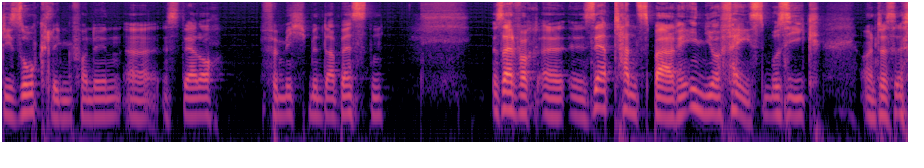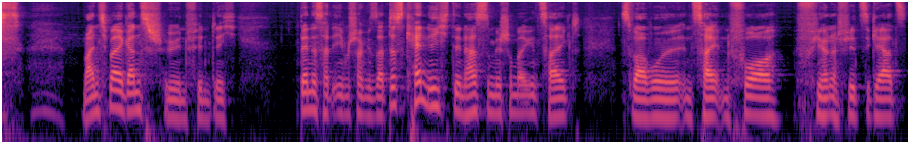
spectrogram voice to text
die so klingen, von denen äh, ist der doch für mich mit am besten. Ist einfach äh, sehr tanzbare In-Your-Face-Musik. Und das ist manchmal ganz schön, finde ich. Dennis hat eben schon gesagt, das kenne ich, den hast du mir schon mal gezeigt. Es war wohl in Zeiten vor 440 Hertz,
